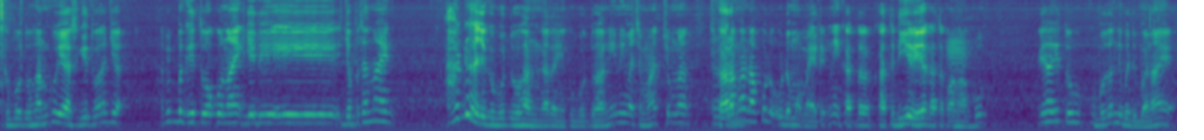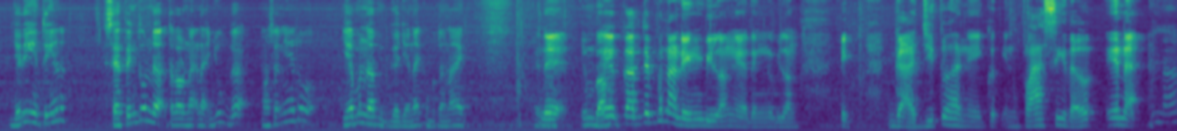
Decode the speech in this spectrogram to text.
kebutuhanku ya segitu aja. Tapi begitu aku naik jadi jabatan naik, ada aja kebutuhan katanya kebutuhan ini macam-macam lah. Sekarang kan aku udah, mau merit nih kata kata dia ya kata kawan aku. Ya itu kebutuhan tiba-tiba naik. Jadi intinya tuh, saving tuh enggak terlalu naik-naik juga. Maksudnya itu ya benar gaji naik kebutuhan naik. Gitu. Dek, Imbang. eh, katanya pernah ada yang bilang ya, ada yang bilang "Ik, gaji tuh hanya ikut inflasi tau, iya enggak? Benar.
